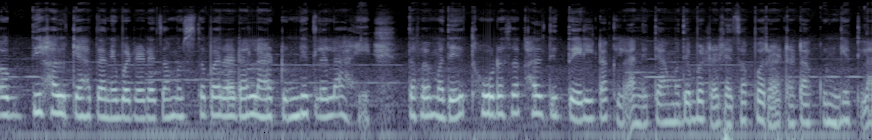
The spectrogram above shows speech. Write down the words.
अगदी हलक्या हाताने बटाट्याचा मस्त पराठा लाटून घेतलेला आहे. तव्यामध्ये थोडंसं खालती तेल टाकलं आणि त्यामध्ये बटाट्याचा पराठा टाकून घेतला.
